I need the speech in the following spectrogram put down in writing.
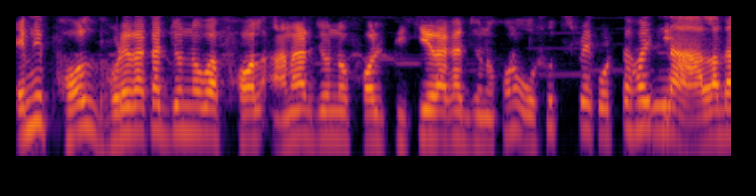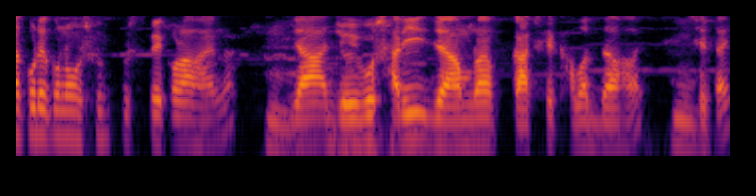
এমনি ফল ধরে রাখার জন্য বা ফল আনার জন্য ফল টিকিয়ে রাখার জন্য কোনো ওষুধ স্প্রে করতে হয় কি? না আলাদা করে কোনো ওষুধ স্প্রে করা হয় না। যা জৈব সারই যা আমরা গাছকে খাবার দেওয়া হয় সেটাই।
